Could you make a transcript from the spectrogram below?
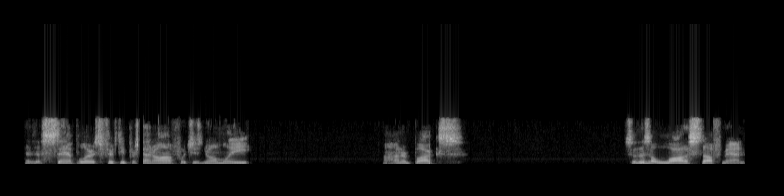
There's a sampler. It's 50% off, which is normally 100 bucks. So there's a lot of stuff, man.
